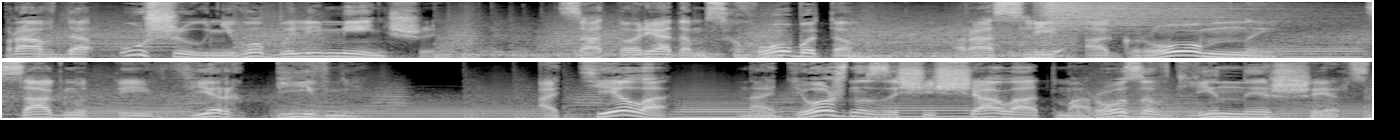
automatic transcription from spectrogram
Правда, уши у него были меньше. Зато рядом с хоботом росли огромные, загнутые вверх бивни. А тело надежно защищало от морозов длинная шерсть.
